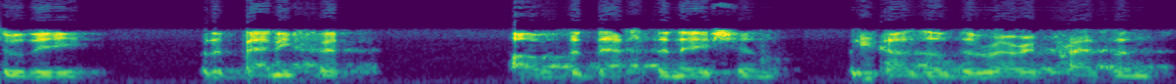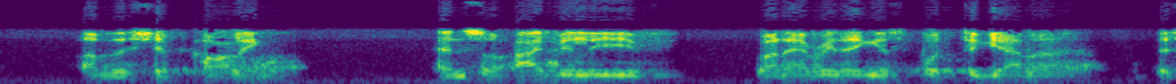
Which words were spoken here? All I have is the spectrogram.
to the, the benefit of the destination because of the very presence of the ship calling. And so I believe when everything is put together, this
